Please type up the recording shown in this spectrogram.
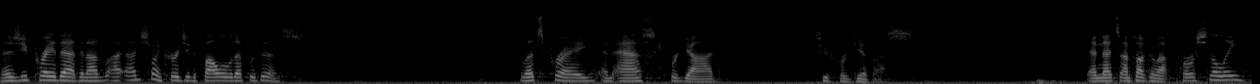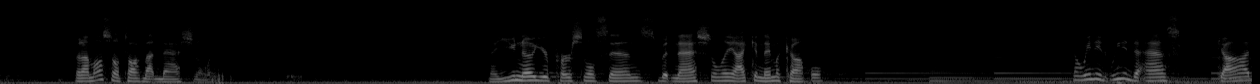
And as you pray that, then I, I just want to encourage you to follow it up with this. Let's pray and ask for God to forgive us. And that's, I'm talking about personally, but I'm also talking about nationally. Now, you know your personal sins, but nationally, I can name a couple. Now, we need, we need to ask God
